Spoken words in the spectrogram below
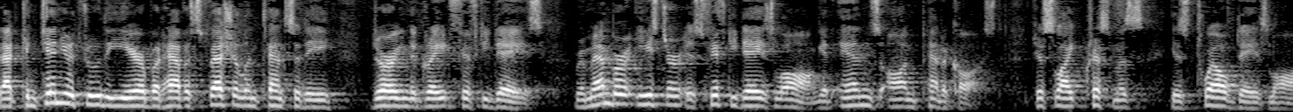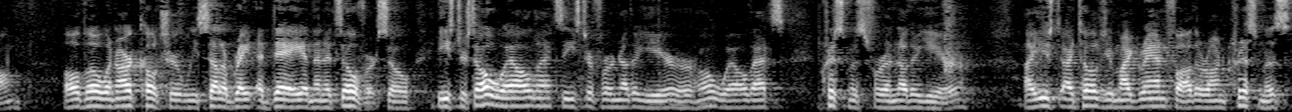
that continue through the year but have a special intensity during the great 50 days. Remember, Easter is 50 days long, it ends on Pentecost, just like Christmas is 12 days long. Although in our culture we celebrate a day and then it's over. So Easter's, oh well, that's Easter for another year, or oh well, that's Christmas for another year. I used to, I told you my grandfather on Christmas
